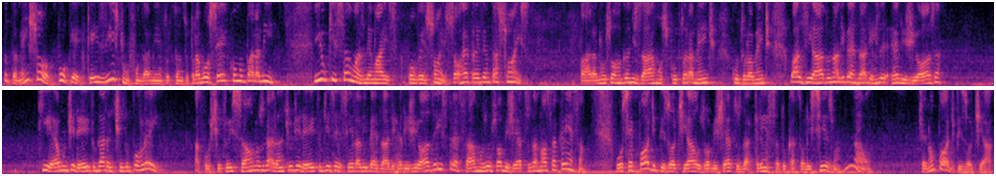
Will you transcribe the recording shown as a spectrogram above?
eu também sou. Por quê? Porque existe um fundamento tanto para você como para mim. E o que são as demais convenções? Só representações para nos organizarmos culturalmente, culturalmente baseado na liberdade religiosa, que é um direito garantido por lei. A Constituição nos garante o direito de exercer a liberdade religiosa e expressarmos os objetos da nossa crença. Você pode pisotear os objetos da crença do catolicismo? Não. Você não pode pisotear.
